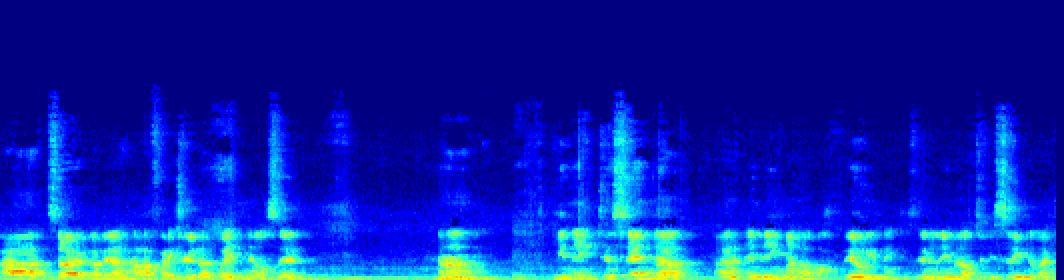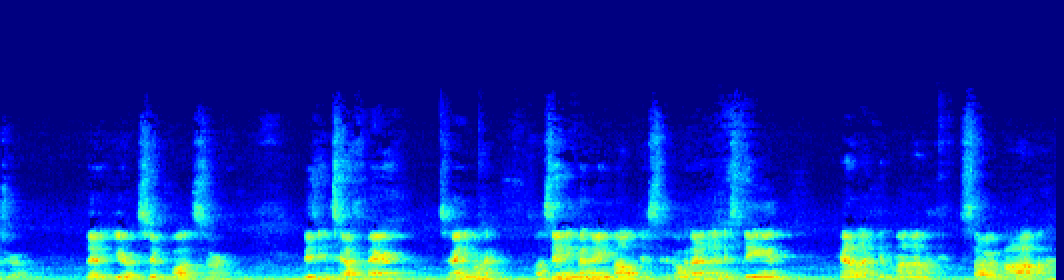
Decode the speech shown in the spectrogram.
uh, so about halfway through that week, Nell said, um, you need to send uh, uh, an email, Bill, you need to send an email to your senior lecturer, the, your supervisor, sorry, who's in South America. So anyway, I sent him an email just said, I don't understand how they can mark so hard,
